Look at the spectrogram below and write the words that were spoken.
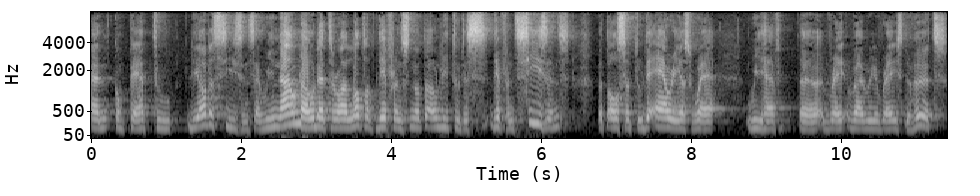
and compared to the other seasons. And we now know that there are a lot of differences not only to the different seasons, but also to the areas where we have uh, where we raise the herds.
